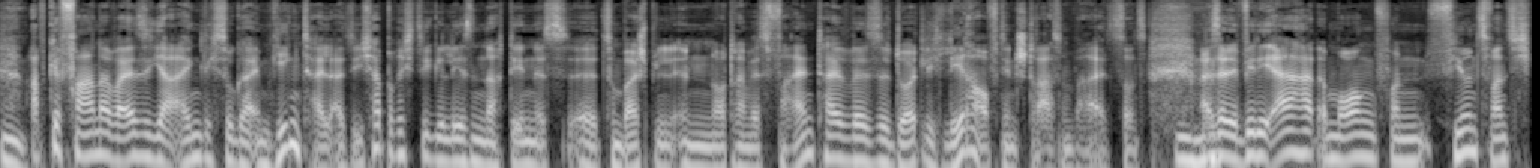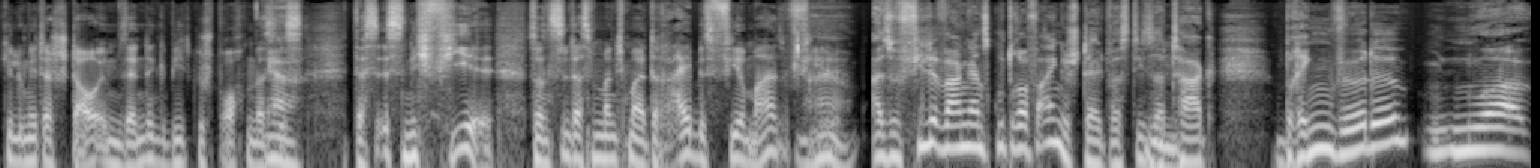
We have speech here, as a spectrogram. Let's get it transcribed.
Mhm. Abgefahrenerweise ja eigentlich sogar im Gegenteil. Also ich habe Berichte gelesen, nach denen es äh, zum Beispiel in Nordrhein-Westfalen teilweise deutlich leerer auf den Straßen war als sonst. Mhm. Also der WDR hat am Morgen von 24 Kilometer Stau im Sendegebiet gesprochen. Das, ja. ist, das ist nicht viel. Sonst sind das manchmal drei bis viermal so viel. Ja, also viele waren ganz gut darauf eingestellt, was dieser mhm. Tag bringen würde. Nur,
